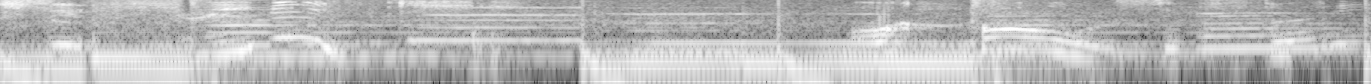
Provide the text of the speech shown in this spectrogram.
c'est freak! Oh, c'est freak!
